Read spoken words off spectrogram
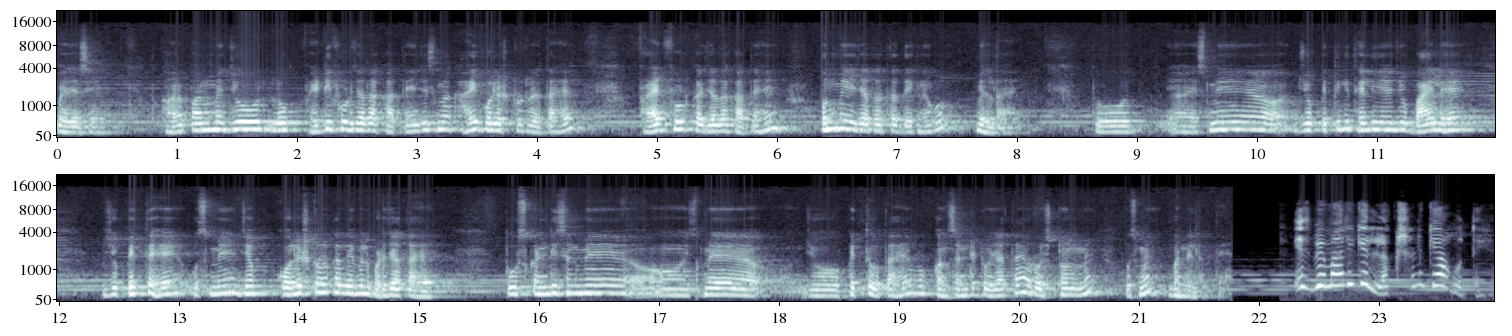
वजह से। खान पान में जो लोग फैटी फ़ूड ज़्यादा खाते हैं, जिसमें हाई कोलेस्ट्रॉल रहता है फ्राइड फ़ूड का ज़्यादा खाते हैं, उनमें ये ज़्यादातर देखने को मिलता है। तो इसमें जो पित्त की थैली है, जो बाइल है जो पित्त है उसमें जब कोलेस्ट्रॉल का लेवल बढ़ जाता है तो उस कंडीशन में इसमें जो पित्त होता है वो कंसनट्रेट हो जाता है और स्टोन में उसमें बनने लगते हैं। इस बीमारी के लक्षण क्या होते हैं?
